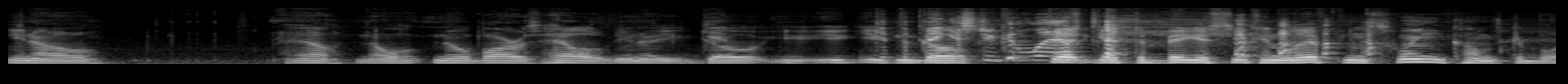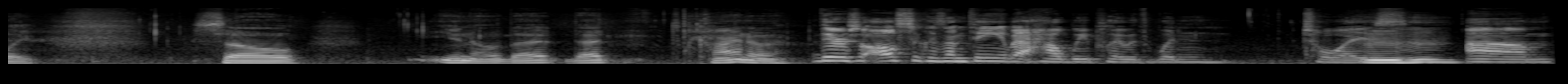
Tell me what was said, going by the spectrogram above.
you know, hell, no no bars held. You know, you go, you, you, you Get can the go biggest you can Get, lift. get the biggest you can lift and swing comfortably. So, you know that that kind of There's also, because I'm thinking about how we play with wooden toys, um,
